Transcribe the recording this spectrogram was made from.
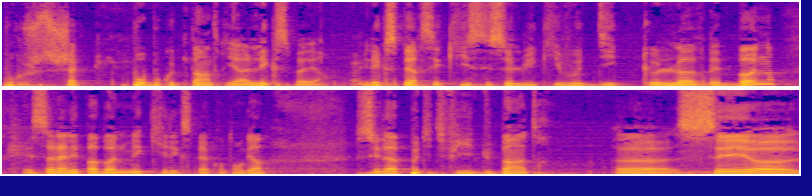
pour chaque pour beaucoup de peintres, il y a l'expert. Et l'expert, c'est qui? C'est celui qui vous dit que l'œuvre est bonne et celle-là n'est pas bonne. Mais qui est l'expert quand on regarde? C'est la petite fille du peintre euh, c'est euh,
